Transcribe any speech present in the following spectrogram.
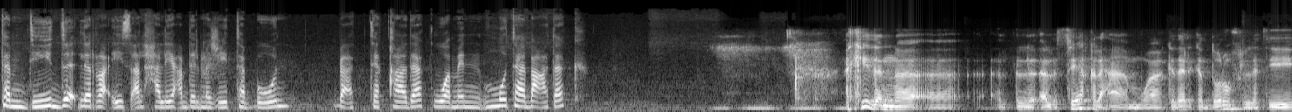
تمديد للرئيس الحالي عبد المجيد تبون باعتقادك ومن متابعتك؟ أكيد أن السياق العام وكذلك الظروف التي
